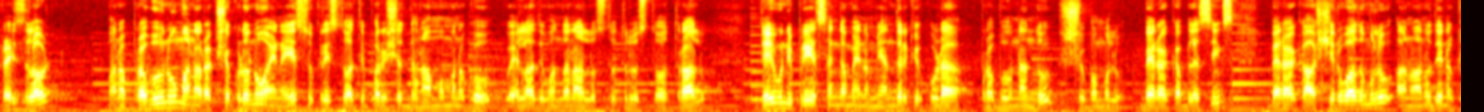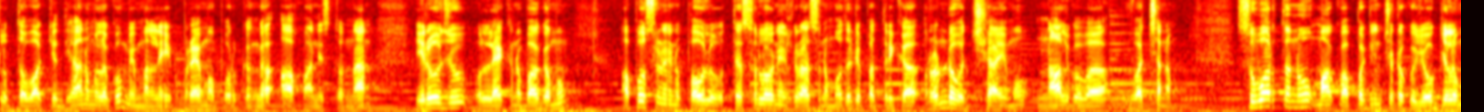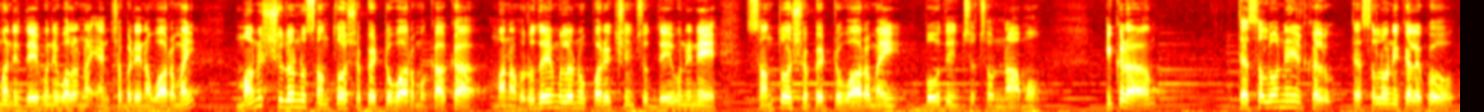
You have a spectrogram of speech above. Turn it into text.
Praise lord మన ప్రభువును మన రక్షకుడును ఆయన యేసుక్రీస్తు అతి పరిశుద్ధ నామమునకు వేలాది వందనాలు స్థుతులు స్తోత్రాలు. దేవుని ప్రియ సంఘమైన మీ అందరికీ కూడా ప్రభువునందు శుభములు. బెరాక బ్లెస్సింగ్స్ బెరాక ఆశీర్వాదములు అను అనుదిన క్లుప్త వాక్య ధ్యానములకు మిమ్మల్ని ప్రేమపూర్వకంగా ఆహ్వానిస్తున్నాను. ఈరోజు లేఖన భాగము. అపోసుడైన పౌలు తెసలోనికి రాసిన మొదటి పత్రిక రెండవ అధ్యాయము నాలుగవ వచనం. సువార్తను మాకు అప్పగించుటకు యోగ్యులమని దేవుని వలన ఎంచబడిన వారమై మనుష్యులను సంతోషపెట్టువారము కాక మన హృదయములను పరీక్షించు దేవునినే సంతోషపెట్టువారమై బోధించుచున్నాము. ఇక్కడ తెసలోనికలు తెసలోనికలకు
